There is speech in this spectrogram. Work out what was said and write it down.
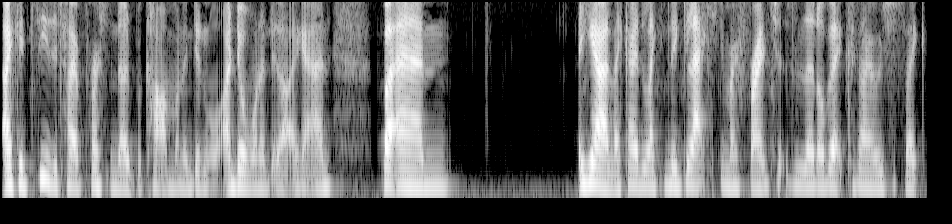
I could see the type of person I'd become, and I didn't, I don't want to do that again. But um, yeah, like I like neglected my friendships a little bit because I was just like,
